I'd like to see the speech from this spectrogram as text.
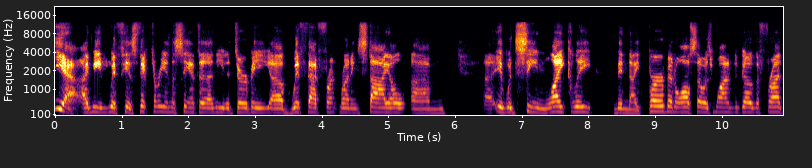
Yeah, I mean, with his victory in the Santa Anita Derby, uh, with that front running style, um, uh, it would seem likely. Midnight Bourbon also has wanted to go the front.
